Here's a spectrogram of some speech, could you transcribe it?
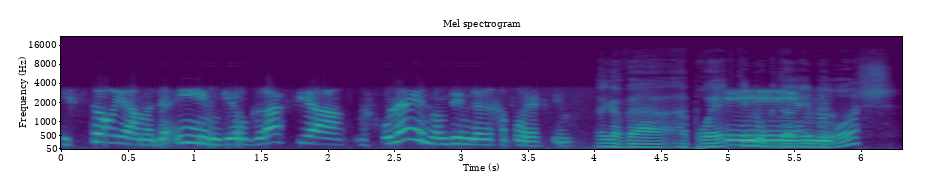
היסטוריה, מדעים, גיאוגרפיה וכולי, הם לומדים דרך הפרויקטים. רגע, והפרויקטים אה, מוגדרים מראש?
